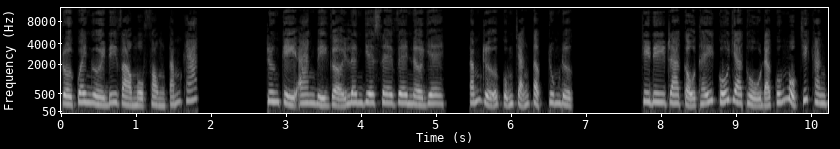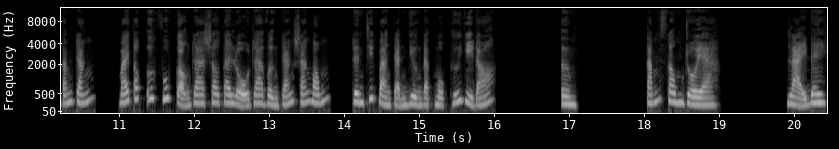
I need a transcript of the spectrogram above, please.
rồi quay người đi vào một phòng tắm khác. Trương Kỳ An bị gợi lên GCVNG, tắm rửa cũng chẳng tập trung được. Khi đi ra cậu thấy cố gia thụ đã cuốn một chiếc khăn tắm trắng, mái tóc ướt vuốt gọn ra sau tai lộ ra vầng trán sáng bóng, trên chiếc bàn cạnh giường đặt một thứ gì đó. Ừm. Tắm xong rồi à? Lại đây.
